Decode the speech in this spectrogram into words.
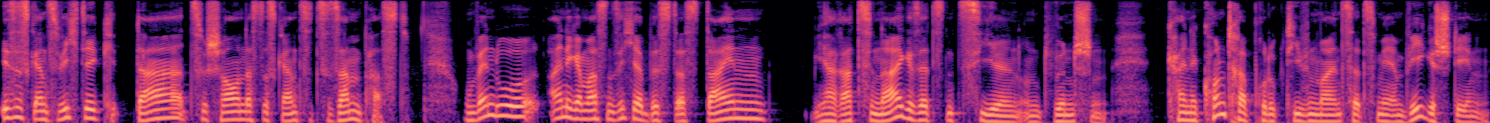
ist es ganz wichtig, da zu schauen, dass das Ganze zusammenpasst. Und wenn du einigermaßen sicher bist, dass dein ja, rational gesetzten Zielen und Wünschen keine kontraproduktiven Mindsets mehr im Wege stehen,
